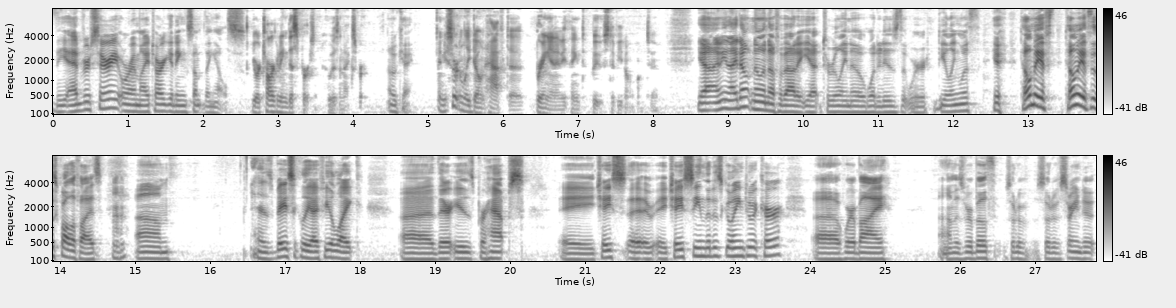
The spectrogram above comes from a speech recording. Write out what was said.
the adversary or am I targeting something else? You're targeting this person who is an expert. Okay. And you certainly don't have to bring in anything to boost if you don't want to. Yeah, I mean, I don't know enough about it yet to really know what it is that we're dealing with. Here, tell me if tell me if this qualifies. Um, as basically, I feel like uh, there is perhaps a chase a, a chase scene that is going to occur, uh, whereby, um, as we're both sort of sort of starting to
